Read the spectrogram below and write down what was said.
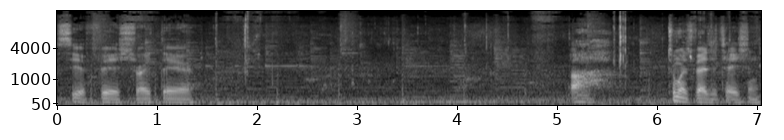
See a fish right there. Ah, too much vegetation.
